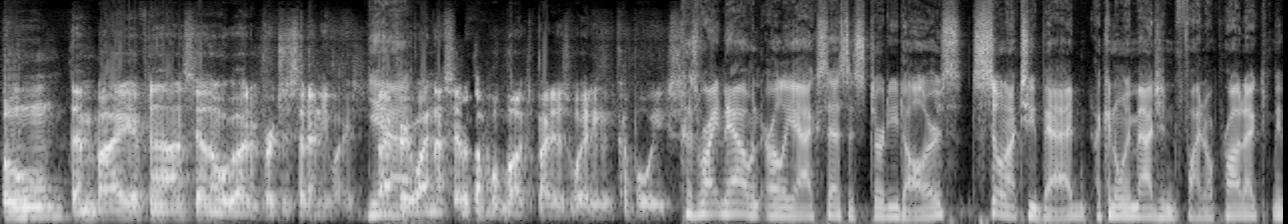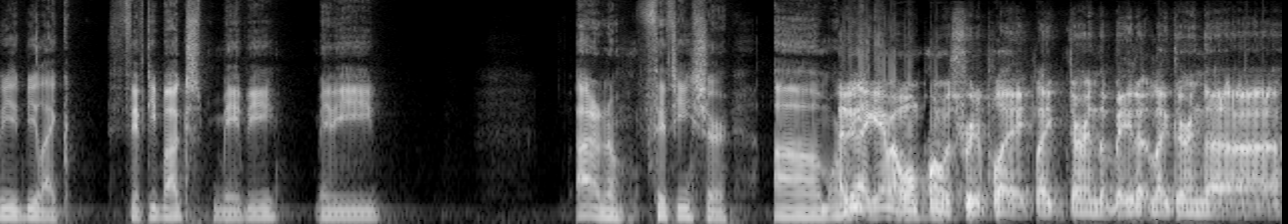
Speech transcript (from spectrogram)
Boom, then buy it. If not on sale, then we'll go ahead and purchase it anyways. I Yeah. figure why not save a couple bucks by just waiting a couple weeks. because right now in early access it's thirty dollars. Still not too bad. I can only imagine final product maybe it'd be like fifty bucks, maybe, maybe. I don't know, fifty, sure. Um, or I think that game at one point was free to play, like during the beta, like during the uh,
